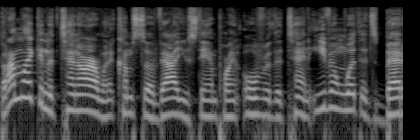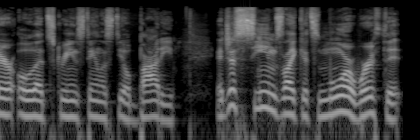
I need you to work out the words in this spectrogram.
But I'm liking the 10R when it comes to a value standpoint over the 10, even with its better OLED screen stainless steel body. It just seems like it's more worth it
